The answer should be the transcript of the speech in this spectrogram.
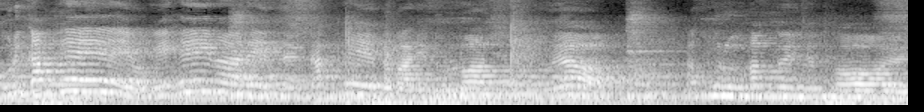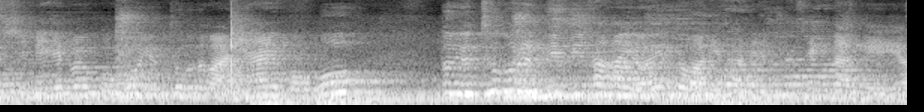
우리 카페 여기 헤이마을에 있는 카페에도 많이 놀러 와 주시고요 앞으로 음악도 이제 더 열심히 해볼 거고 유튜브도 많이 할 거고 또 유튜브를 빌비 삼아 여행도 많이 다닐 생각이에요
